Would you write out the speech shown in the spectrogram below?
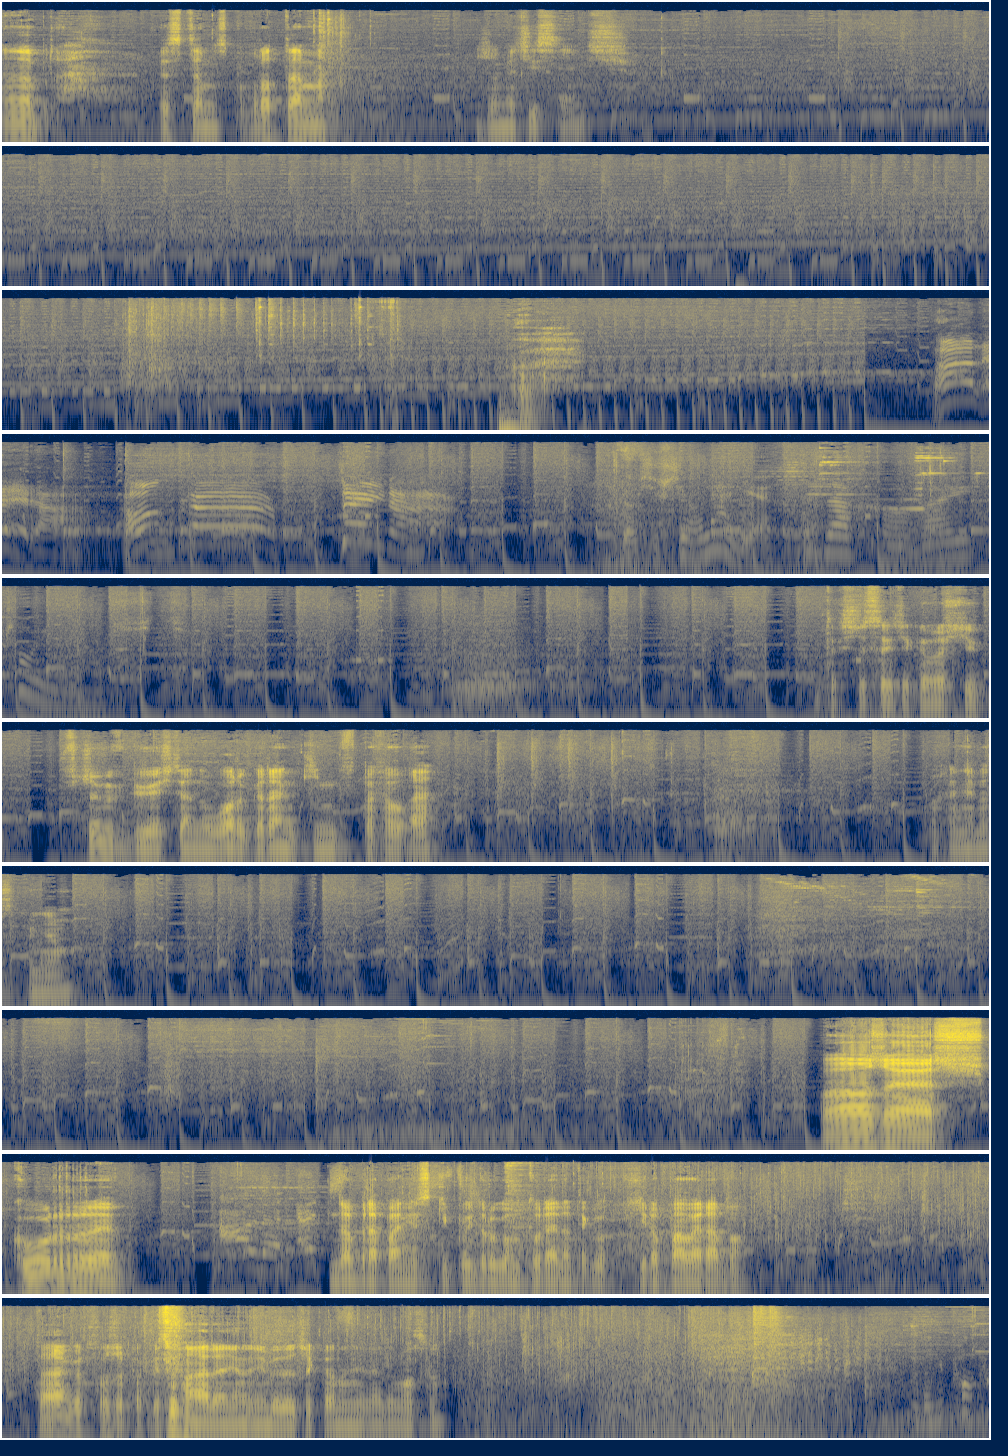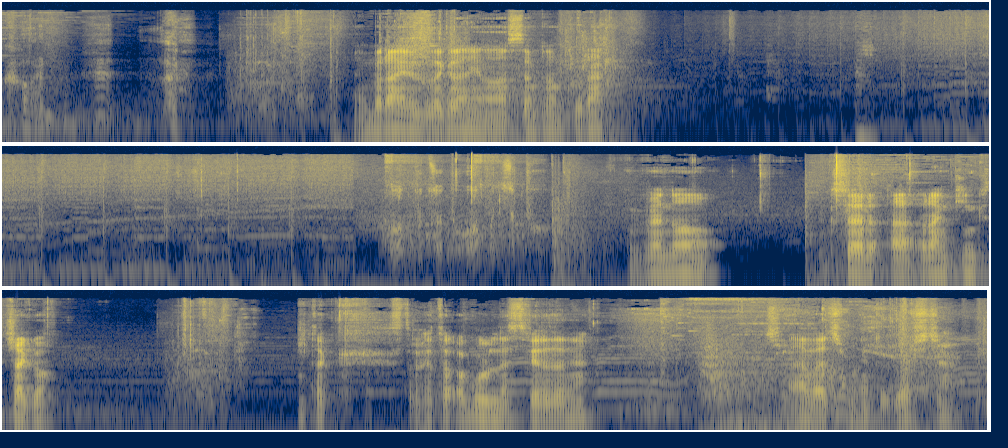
Dobra. Jestem z powrotem. Możemy cisnąć. Z ciekawości, w czym wbiłeś ten work ranking w PvE? Trochę nie rozkminiam. Bożeż, kurry. Dobra, panie, skipuj drugą turę na tego Hero Powera, bo... Tak, otworzę pakiet w arenie, no nie będę czekał na nie wiadomo co. Dobra, jest zagranie na następną turę. Veno... Xer, a ranking czego? Tak, trochę to ogólne stwierdzenie. Dawać mnie tu gościa.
